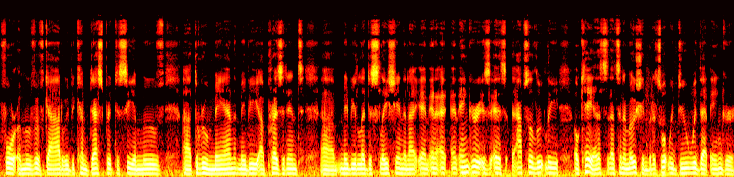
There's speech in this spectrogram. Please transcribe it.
for a move of god we become desperate to see a move uh, through man maybe a president uh, maybe legislation. And i and, and and anger is is absolutely okay. That's that's an emotion but it's what we do with that anger.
